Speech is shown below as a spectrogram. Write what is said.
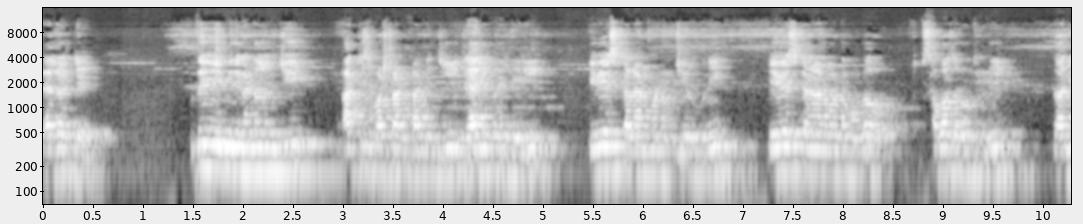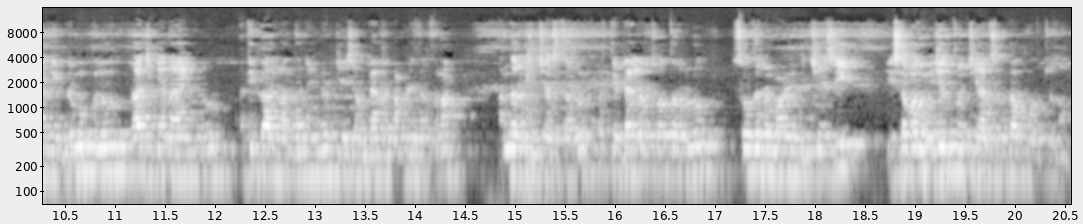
టైలర్ డే. ఉదయం ఎనిమిది గంటల నుంచి ఆర్టీసీ బస్ స్టాండ్ కాడి నుంచి ర్యాలీ బయలుదేరి ఏవిఎస్ కళ్యాణ మండపం చేరుకుని ఏవిఎస్ కళ్యాణ మండపంలో సభ జరుగుతుంది. దానికి ప్రముఖులు రాజకీయ నాయకులు అధికారులు అందరినీ ఇన్వైట్ చేసాం టైలర్ కంపెనీ తరఫున అందరూ ఇచ్చేస్తారు ప్రతి టైలర్ సోదరులు సోదరులు ఇచ్చేసి ఈ సభను విజయత్వం చేయాల్సిందిగా కోరుతున్నాం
